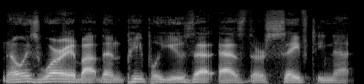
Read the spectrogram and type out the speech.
And always worry about then people use that as their safety net.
